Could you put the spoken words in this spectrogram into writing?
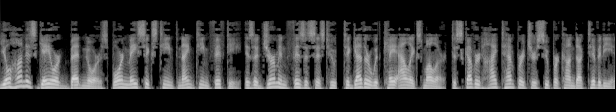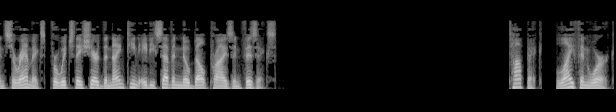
Johannes Georg Bednorz born May 16, 1950, is a German physicist who, together with K. Alex Müller, discovered high-temperature superconductivity in ceramics, for which they shared the 1987 Nobel Prize in Physics. Life and work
